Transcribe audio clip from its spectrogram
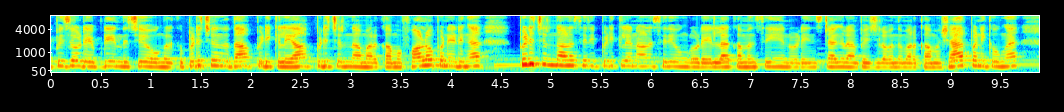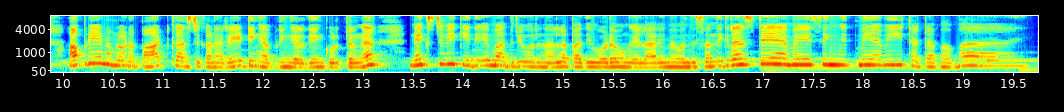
எபிசோடு எப்படி இருந்துச்சு? உங்களுக்கு பிடிச்சிருந்ததா? பிடிக்கலையா? பிடிச்சிருந்தா மறக்காமல் ஃபாலோ பண்ணிடுங்க. பிடிச்சிருந்தாலும் சரி பிடிக்கலனாலும் சரி உங்களோட எல்லா கமெண்ட்ஸையும் என்னோட இன்ஸ்டாகிராம் பேஜில் வந்து மறக்காமல் ஷேர் பண்ணிக்கோங்க. அப்படியே நம்மளோட பாட்காஸ்ட்டுக்கான ரேட்டிங் அப்படிங்கிறதையும் கொடுத்துருங்க. நெக்ஸ்ட் வீக் இதே மாதிரி ஒரு நல்ல பதிவோடு உங்கள் எல்லாரையுமே வந்து சந்திக்கிறேன். ஸ்டே அமேசிங் வித் மீ அவி டட்டா பாய்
